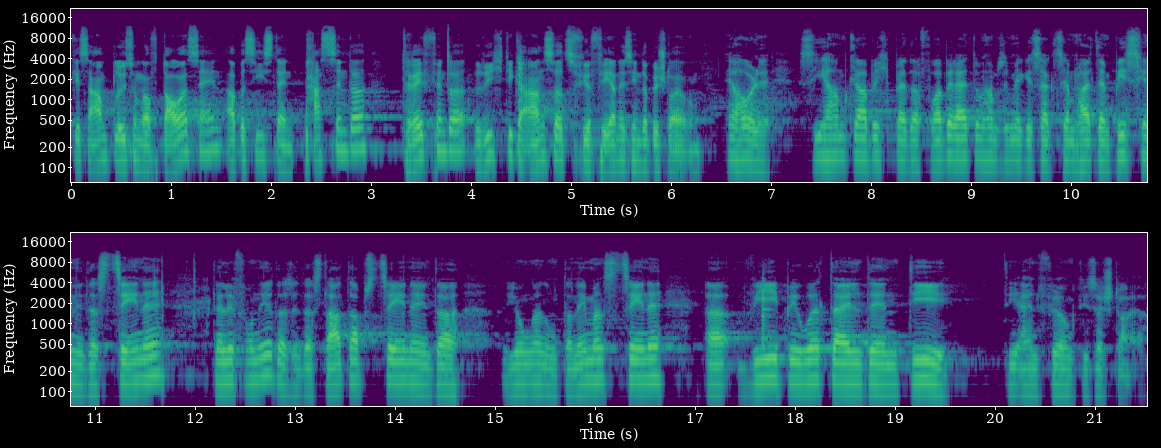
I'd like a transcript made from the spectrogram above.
Gesamtlösung auf Dauer sein, aber sie ist ein passender, treffender, richtiger Ansatz für Fairness in der Besteuerung. Herr Holle, Sie haben, glaube ich, bei der Vorbereitung haben Sie mir gesagt, Sie haben heute ein bisschen in der Szene telefoniert, also in der Start-up-Szene, in der jungen Unternehmensszene. Äh, wie beurteilen denn die die Einführung dieser Steuer?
